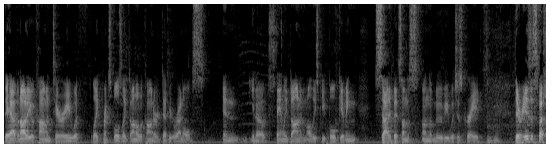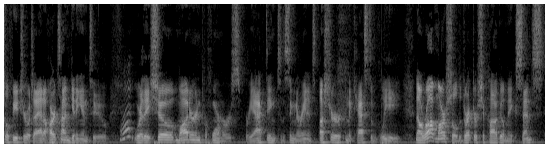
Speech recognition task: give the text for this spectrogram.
They have an audio commentary with like principals like Donald O'Connor, Debbie Reynolds, and you know Stanley Donen and all these people giving side bits on the on the movie, which is great. Mm-hmm. There is a special feature which I had a hard time getting into, What? where they show modern performers reacting to the Singing in the Rain. It's Usher and the cast of Glee. Now, Rob Marshall, the director of Chicago, makes sense, but I,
